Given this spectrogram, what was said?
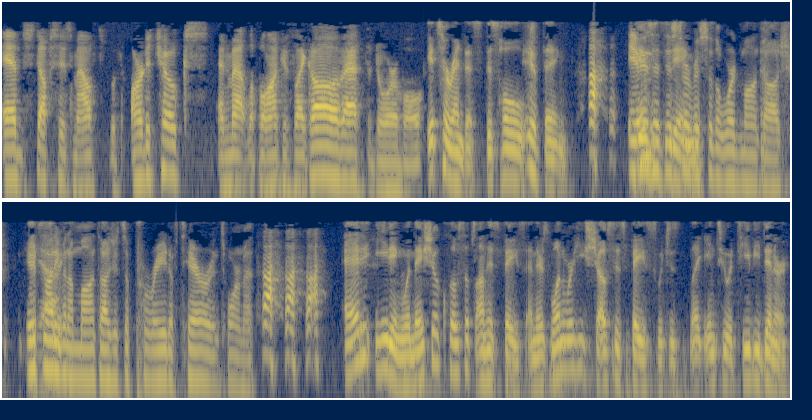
Ed stuffs his mouth with artichokes, and Matt LeBlanc is like, oh, that's adorable. It's horrendous, this whole It- thing. It is a disservice to the word montage. It's Yeah. not even a montage, it's a parade of terror and torment. Ed eating when they show close-ups on his face, and there's one where he shoves his face, which is like into a TV dinner,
